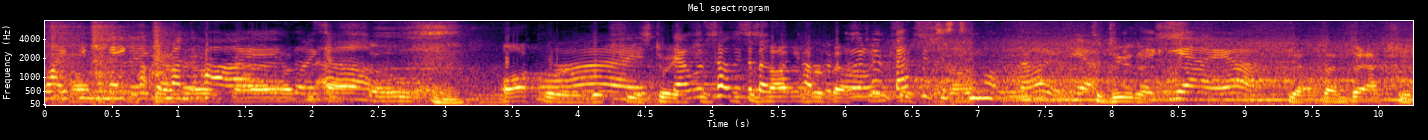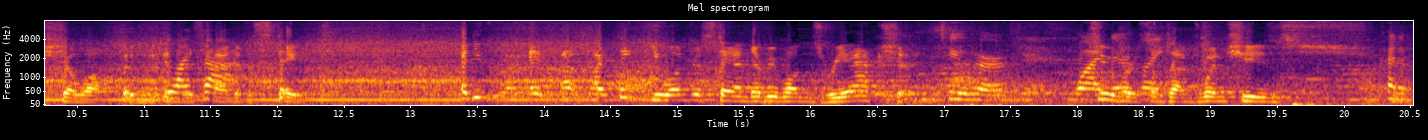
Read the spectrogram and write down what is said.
Wiping the makeup from under her eyes. God, and, this oh. is so oh. awkward what she's doing. That was She's- probably this the is most not her uncomfortable. It would have been better just to not go. Yeah. to do this. Yeah, yeah. Yeah, than to actually show up in, in Like this kind of a state. And you, and I, I think you understand everyone's reaction To her. Why to her like sometimes when she's kind of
